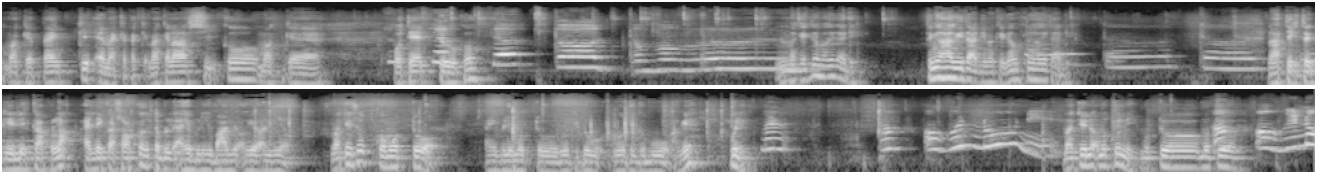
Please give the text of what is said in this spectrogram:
makan pancake eh makan pancake makan nasi ke, makan potato. Hmm, Makan ke pagi tak ada? Tengah hari tak ada makan ke, tengah hari tak ada. Nanti kita pergi lika pula, air lika soccer kita beli air beli banyak hari ni. Nanti suka motor. Air beli motor dua tiga dua tiga buah okey? Boleh. Man, ah, oh, ni. Mati nak motor ni, motor motor Oh, geno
